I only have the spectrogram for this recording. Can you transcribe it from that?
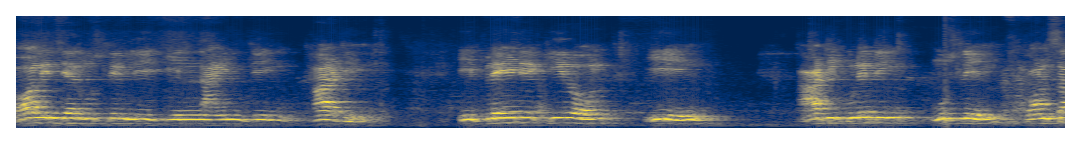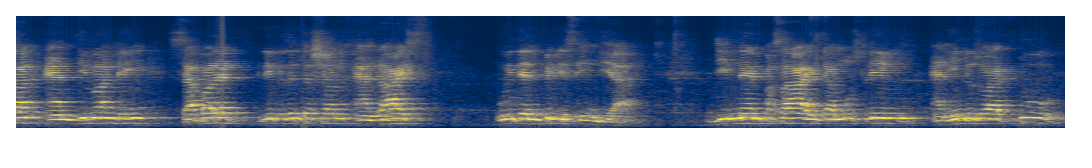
All India Muslim League in 1913. He played a key role in articulating Muslim concern and demanding separate representation and rights within British India. Jinnah emphasized that Muslim and Hindus were two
